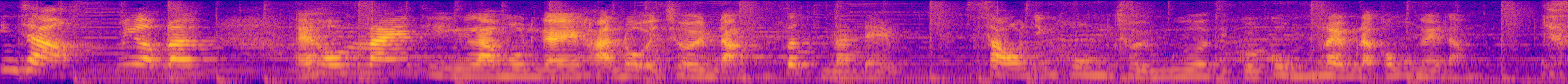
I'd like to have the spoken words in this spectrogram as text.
Xin chào, minh Ngọc đây. Ngày hôm nay thì là một ngày Hà Nội trời nắng rất là đẹp. Sau những hôm trời mưa thì cuối cùng hôm nay cũng đã có một ngày nắng. Yes.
